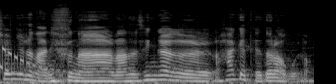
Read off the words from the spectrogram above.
쉬운 일은 아니구나 라는 생각을 하게 되더라고요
